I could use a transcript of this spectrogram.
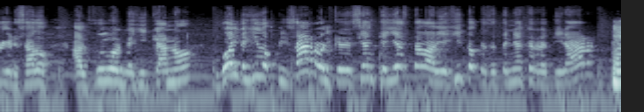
regresado al fútbol mexicano. Gol de Guido Pizarro, el que decían que ya estaba viejito, que se tenía que retirar.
